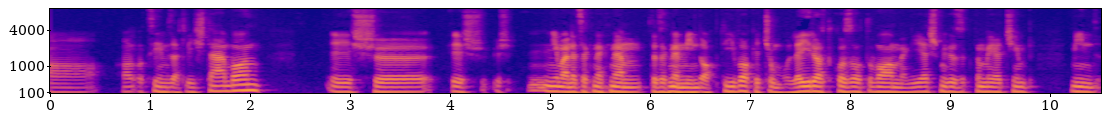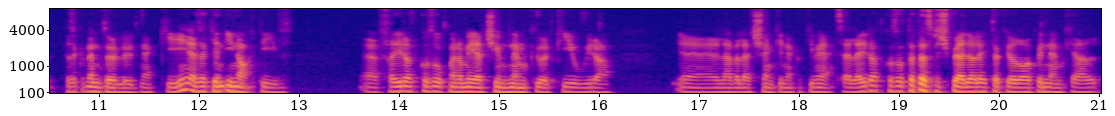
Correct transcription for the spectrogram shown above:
a, a, a címzett listában, és, ö, és, és nyilván ezeknek nem, ezek nem mind aktívak, egy csomó leiratkozott van, meg ilyesmit, ezek a MailChimp mind, ezek nem törlődnek ki, ezek ilyen inaktív ö, feliratkozók, mert a MailChimp nem küld ki újra levelet senkinek, aki egyszer leiratkozott. Tehát ez is például egy tök jó dolog, hogy nem kell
